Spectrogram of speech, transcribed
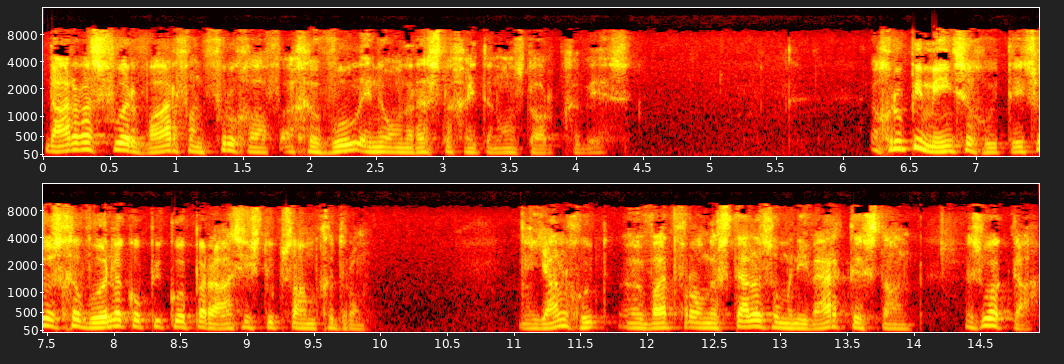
Daar was voorwaar van vroeg af 'n gewoel en 'n onrustigheid in ons dorp gewees. 'n Groepie mense goed het soos gewoonlik op die koöperasiestoep saamgedrom. En Jan Goed, wat veronderstel is om in die werk te staan, is ook daar.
